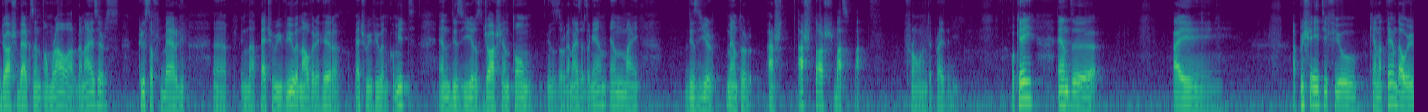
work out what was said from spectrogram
Josh Berkus and Tom Rao, organizers, Christopher Berg in the patch review, and Álvaro Herrera, patch review and commit, and this year's Josh and Tom is organizers again, and my this year mentor Ash, Ashutosh Bapat from Enterprise DB. Okay, and uh, I appreciate if you can attend our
